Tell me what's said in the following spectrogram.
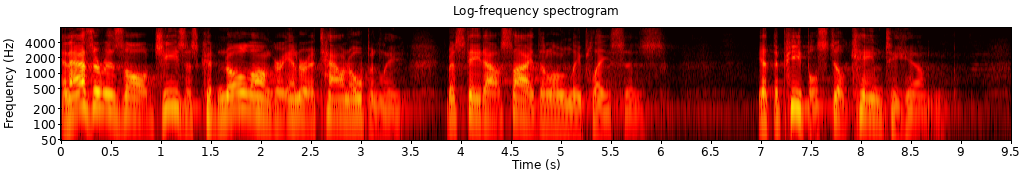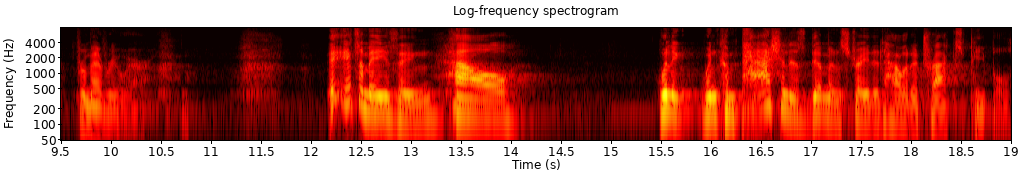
And as a result, Jesus could no longer enter a town openly, but stayed outside the lonely places. Yet the people still came to him from everywhere. It's amazing how, when, it, when compassion is demonstrated, how it attracts people.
